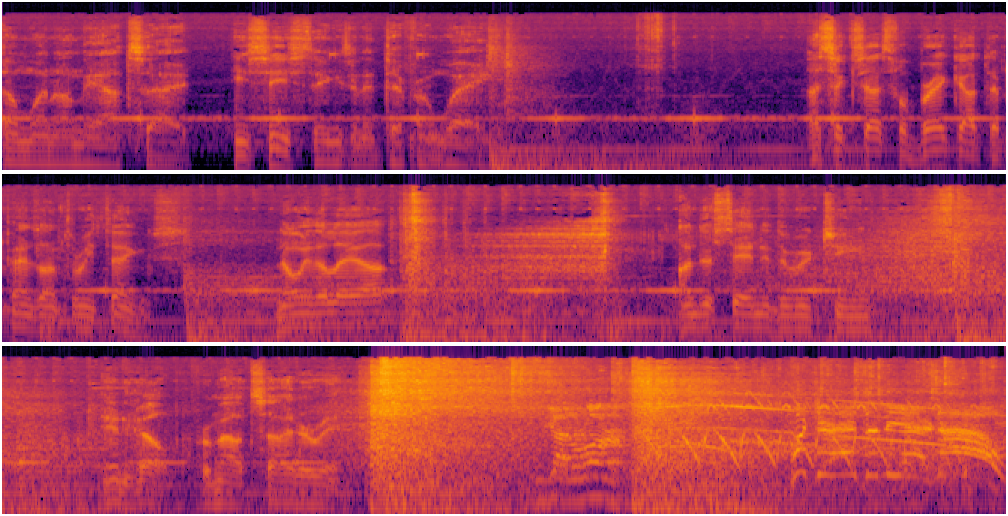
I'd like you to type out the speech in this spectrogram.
someone on the outside. He sees things in a different way. A successful breakout depends on three things knowing the layout, understanding the routine, and help from outside or in. We got a runner. Put your hands in the air now!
